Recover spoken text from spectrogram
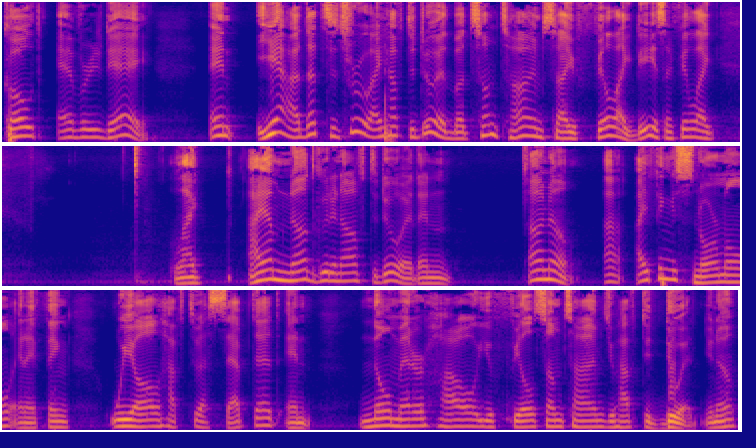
code every day. And yeah, that's true. I have to do it. But sometimes I feel like this. I feel like, like I am not good enough to do it. And I don't know. I, I think it's normal. And I think we all have to accept it and no matter how you feel sometimes you have to do it you know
